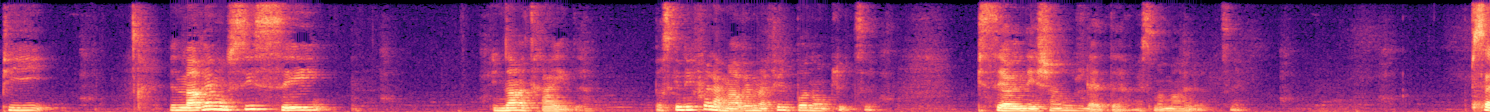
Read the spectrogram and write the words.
Puis, une marraine aussi, c'est une entraide. Parce que des fois, la marraine ne file pas non plus, tu sais. Puis c'est un échange là-dedans, à ce moment-là, tu sais. Ça,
